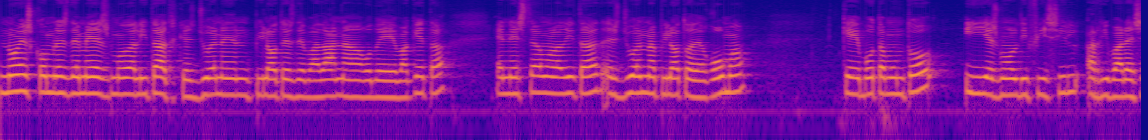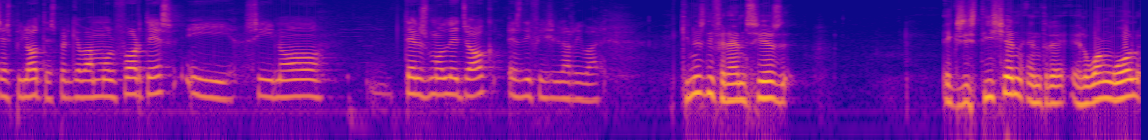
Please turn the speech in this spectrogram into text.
no és com les demés modalitats que es juguen en pilotes de badana o de baqueta, en aquesta modalitat es juga en una pilota de goma que bota muntó i és molt difícil arribar a aquestes pilotes perquè van molt fortes i si no tens molt de joc és difícil arribar. Quines diferències existeixen entre el one wall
